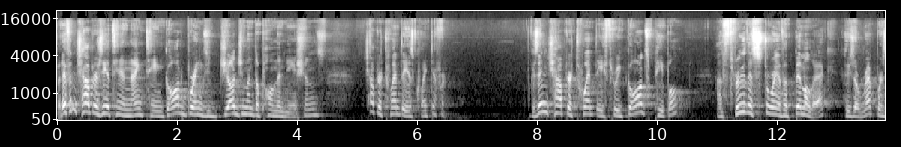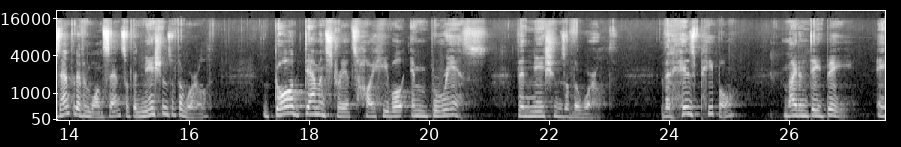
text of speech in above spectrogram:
But if in chapters 18 and 19 God brings judgment upon the nations, chapter 20 is quite different. Because in chapter 20, through God's people and through this story of Abimelech, who's a representative in one sense of the nations of the world, God demonstrates how he will embrace the nations of the world, that his people might indeed be a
